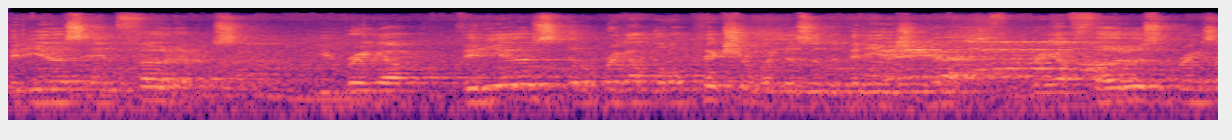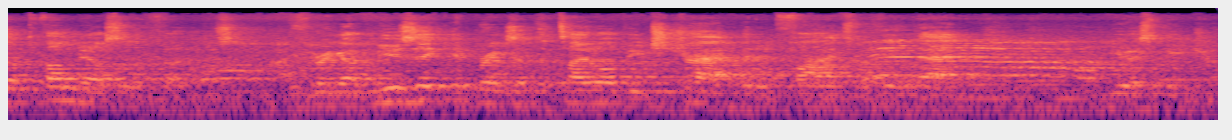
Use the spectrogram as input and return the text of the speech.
videos, and photos. You bring up videos, it'll bring up little picture windows of the videos you have. You bring up photos, it brings up thumbnails of the photos. You bring up music, it brings up the title of each track that it finds within that USB drive.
